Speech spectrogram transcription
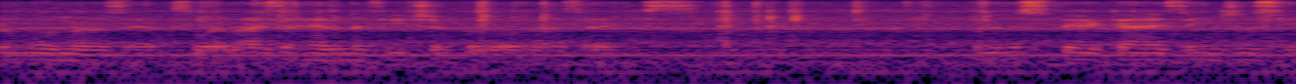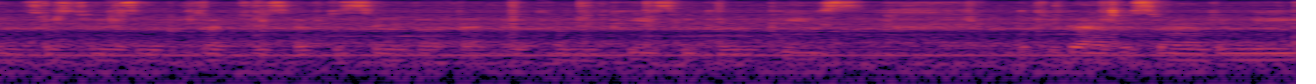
for Lil Nas X? What lies ahead in the future for Lil Nas X? What do the spirit guides, angels, ancestors, and protectors have to say about that? We come in peace, we come in peace. Thank you guys for surrounding me.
